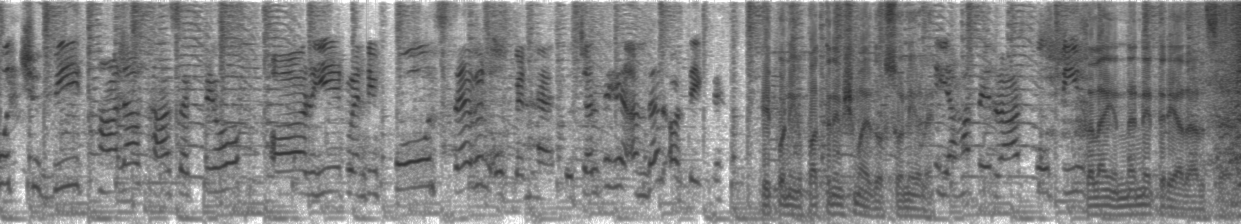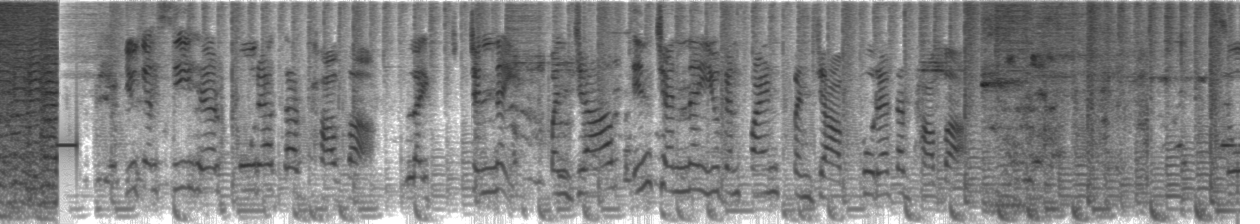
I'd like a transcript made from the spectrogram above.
कुछ भी खाना खा सकते हो और ये 24/7 ओपन है तो चलते हैं अंदर और देखते हैं இப்போ நீங்க பத்து நிமிஷமா ஏதோ சொன்னீங்களே यहाँ पे रात को तीन அதெல்லாம் என்னன்னே தெரியாத ஆள் சார் you can see here पूरा का dhaba like Chennai Punjab in Chennai you can find Punjab पूरा का ढाबा तो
